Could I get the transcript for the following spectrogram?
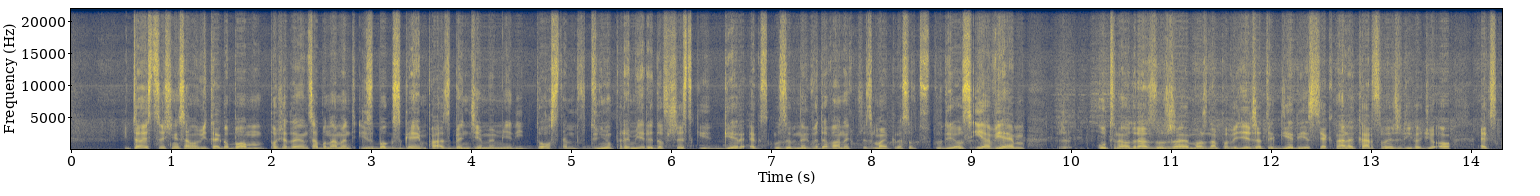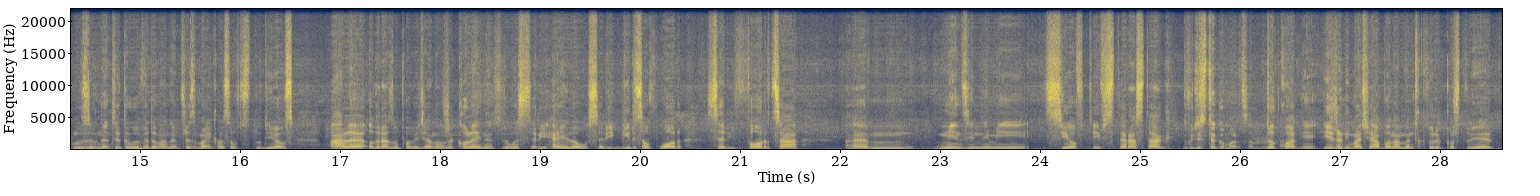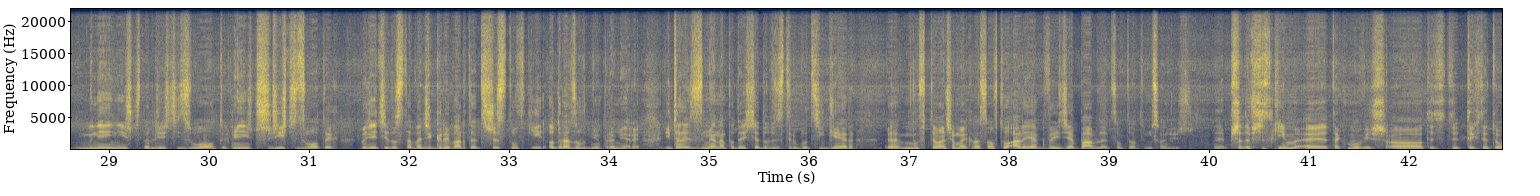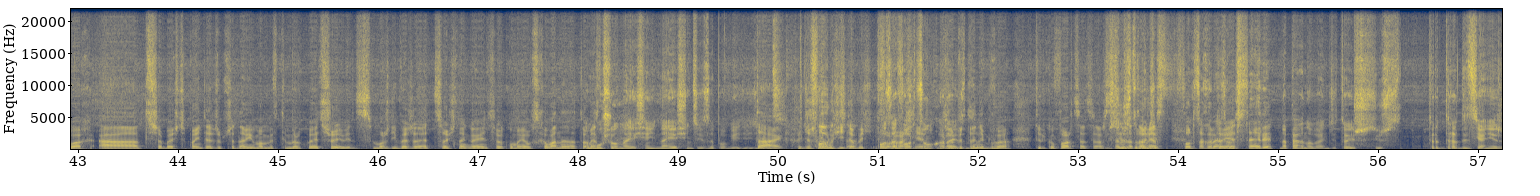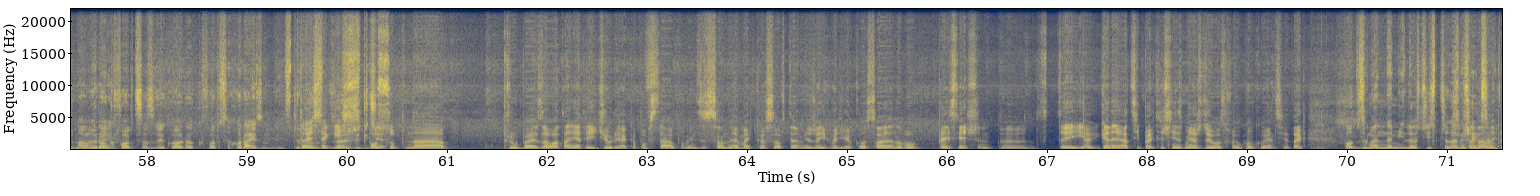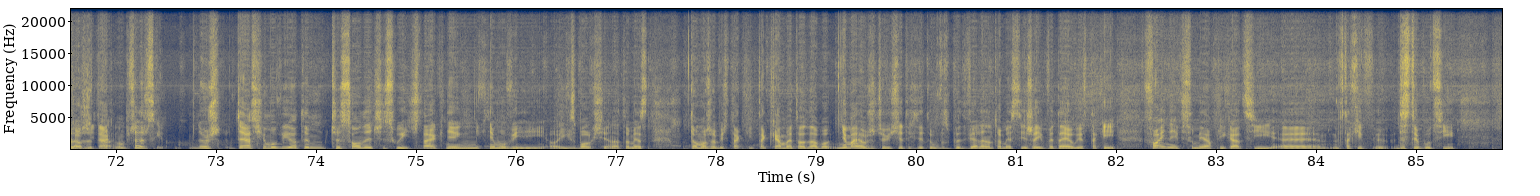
I to jest coś niesamowitego, bo posiadając abonament Xbox Game Pass będziemy mieli dostęp w dniu premiery do wszystkich gier ekskluzywnych wydawanych przez Microsoft Studios. I ja wiem, że, utnę od razu, że można powiedzieć, że tych gier jest jak na lekarstwo, jeżeli chodzi o ekskluzywne tytuły wydawane przez Microsoft Studios, ale od razu powiedziano, że kolejne tytuły z serii Halo, serii Gears of War, serii Forza, em, między innymi Sea of Thieves teraz, tak? 20 marca. Mhm. Dokładnie. Jeżeli macie abonament, który kosztuje mniej niż 40 zł, mniej niż 30 zł, będziecie dostawać gry warte 300 od razu w dniu premiery. I to jest zmiana podejścia do dystrybucji gier em, w temacie Microsoftu, ale jak wyjdzie, Pawle, co ty o tym sądzisz? E, Przede wszystkim e, tak mówisz o ty, ty, tych tytułach, a trzeba jeszcze pamiętać, że przed nami mamy w tym roku E3, więc możliwe, że coś na koniec roku mają schowane, No, natomiast... muszą na jesień, na jesień coś zapowiedzieć. Tak, więc- chociaż Forza. nie musi to być... Poza Forzą Horizon, Żeby to nie była tylko Forza całym Myślisz, że to będzie natomiast Forza Horizon jest- 4? Na pewno będzie, to już, już tra- tradycja, nie? Że mamy Okej. rok Forza zwykła, rok Forza Horizon, więc tylko To jest jakiś zależy gdzie. sposób na próbę załatania tej dziury, jaka powstała pomiędzy Sony a Microsoftem, jeżeli chodzi o konsolę, no bo PlayStation y, w tej generacji praktycznie zmiażdżyło swoją konkurencję, tak? Pod względem ilości sprzedanych, Sprzedanych egzemplarzy, kopii, tak. No przede wszystkim już teraz się mówi o tym, czy Sony, czy Switch, tak? Nie, nikt nie mówi o Xboxie, natomiast to może być taki, taka metoda, bo nie mają rzeczywiście tych tytułów zbyt wiele, natomiast jeżeli wydają je w takiej fajnej w sumie aplikacji, e, w takiej e, dystrybucji,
